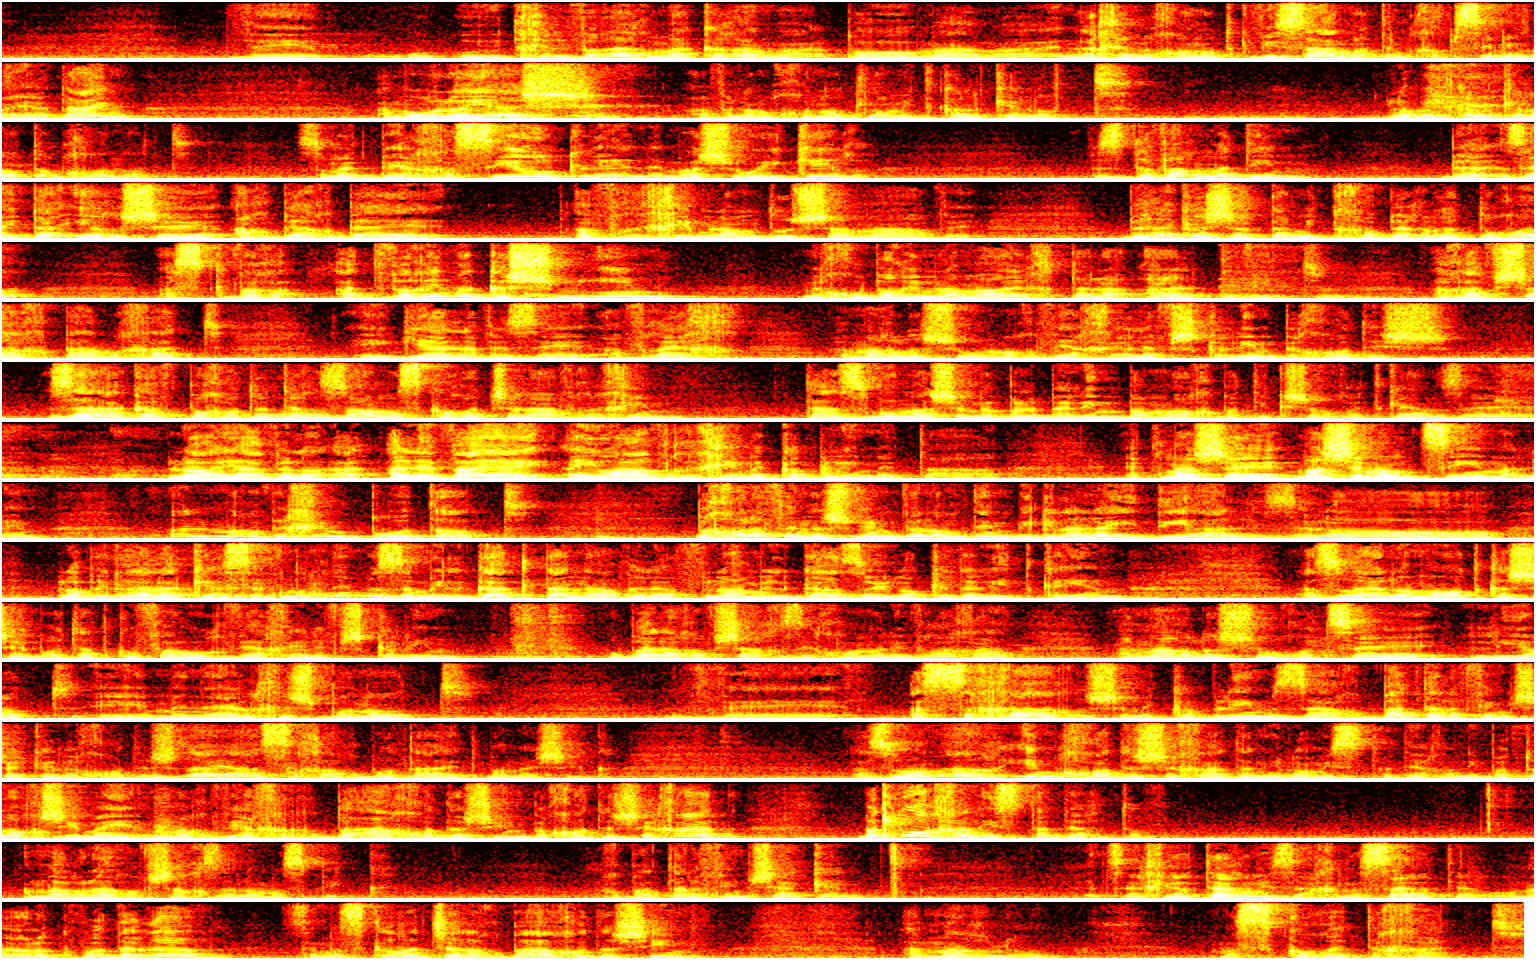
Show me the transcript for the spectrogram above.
והוא התחיל לברר מה קרה, מה, פה, מה, מה, אין לכם מכונות כביסה? מה אתם מחפשים עם הידיים? אמרו לו, יש, אבל המכונות לא מתקלקלות. לא מתקלקלות המכונות. זאת אומרת, ביחסיות למה שהוא הכיר. וזה דבר מדהים. זו הייתה עיר שהרבה הרבה אברכים למדו שם, וברגע שאתה מתחבר לתורה, אז כבר הדברים הגשמיים מחוברים למערכת העל-טבעית. הרב שך פעם אחת הגיע אליו איזה אברך, אמר לו שהוא מרוויח אלף שקלים בחודש. זה אגב פחות או יותר זו המשכורת של האברכים. תעזבו מה שמבלבלים במוח בתקשורת, כן? זה לא היה ולא... הלוואי היו האברכים מקבלים את, ה, את מה, ש, מה שממציאים עליהם. אבל מרוויחים פרוטות. בכל אופן, יושבים ולומדים בגלל האידיאל, זה לא, לא בגלל הכסף. נותנים איזו מלגה קטנה, ואפילו המלגה הזו היא לא כדי להתקיים. אז הוא היה לו מאוד קשה, באותה תקופה הוא הרוויח אלף שקלים. הוא בא לרב שך, זיכרונו לברכה, אמר לו שהוא רוצה להיות אה, מנהל חשבונות, והשכר שמקבלים זה 4,000 שקל לחודש. זה היה השכר באותה עת במשק. אז הוא אמר, אם חודש אחד אני לא מסתדר, אני בטוח שאם אני מרוויח ארבעה חודשים בחודש אחד, בטוח אני אסתדר טוב. אמר לו הרב שך, זה לא מספיק. ארבעת אלפים שקל? צריך יותר מזה, הכנסה יותר. הוא אומר לו, כבוד הרב, זה משכורת של ארבעה חודשים. אמר לו, משכורת אחת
